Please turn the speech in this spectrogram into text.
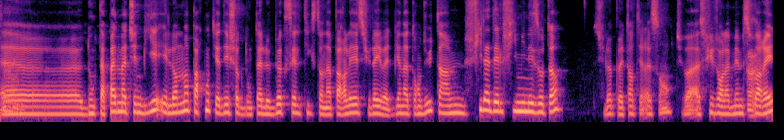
Euh, donc t'as pas de match NBA et le lendemain par contre il y a des chocs. Donc tu as le Bucks Celtics, tu en as parlé, celui-là il va être bien attendu. Tu as un Philadelphie Minnesota, celui-là peut être intéressant, tu vois, à suivre dans la même ah, soirée.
